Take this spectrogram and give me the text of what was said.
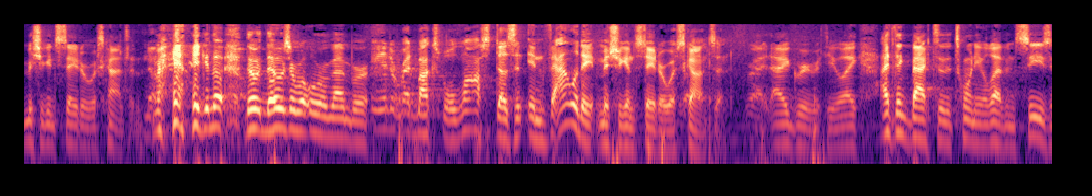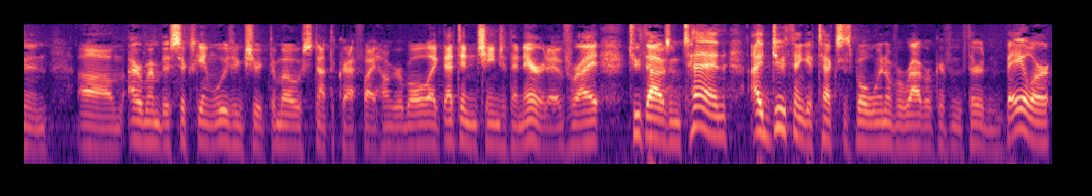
Michigan State or Wisconsin. Right? Like, th- those are what we'll remember. And a Redbox Bowl loss doesn't invalidate Michigan State or Wisconsin. Right, I agree with you. Like I think back to the 2011 season. Um, I remember the six-game losing streak the most, not the Kraft Fight Hunger Bowl. Like that didn't change the narrative, right? 2010, I do think a Texas Bowl win over Robert Griffin III and Baylor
